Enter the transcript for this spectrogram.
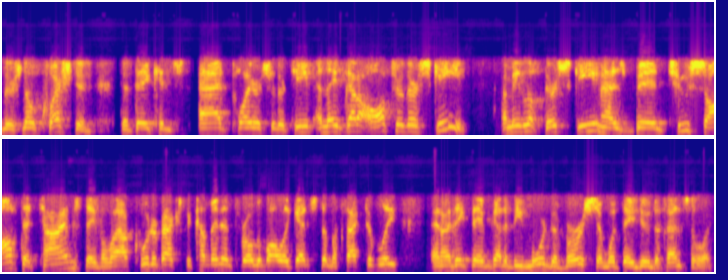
there's no question that they can add players to their team, and they've got to alter their scheme. I mean, look, their scheme has been too soft at times. They've allowed quarterbacks to come in and throw the ball against them effectively, and I think they've got to be more diverse in what they do defensively.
